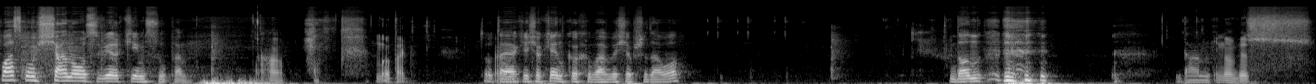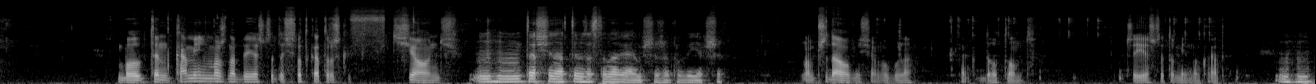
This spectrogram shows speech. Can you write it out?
płaską ścianą z wielkim słupem. Aha. No tak. Tutaj jakieś okienko chyba by się przydało. Don. Dan. I no wiesz... Bo ten kamień można by jeszcze do środka troszkę wciąć. Mhm, też się nad tym zastanawiałem, szczerze powiedziawszy. No przydałoby się w ogóle. Tak dotąd. Czy jeszcze tą jedną kratkę. Mhm.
